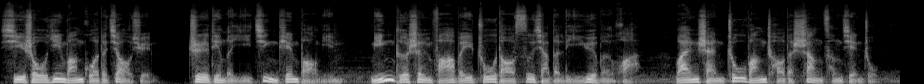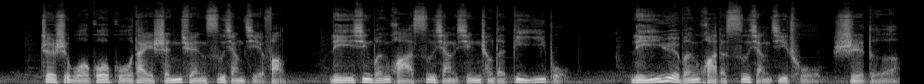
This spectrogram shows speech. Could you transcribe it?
吸收殷王国的教训，制定了以敬天保民、明德慎罚为主导思想的礼乐文化，完善周王朝的上层建筑。这是我国古代神权思想解放、理性文化思想形成的第一步。礼乐文化的思想基础是德，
